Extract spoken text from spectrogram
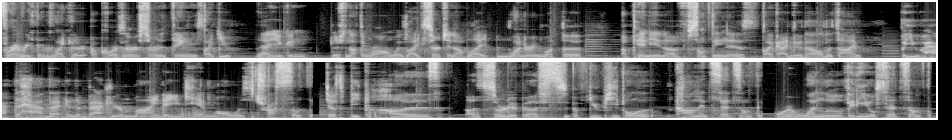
for everything. Like there, of course, there are certain things like you, yeah, you can, there's nothing wrong with like searching up, like wondering what the opinion of something is. Like I do that all the time but you have to have that in the back of your mind that you can't always trust something just because a certain a, a few people comment said something or one little video said something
